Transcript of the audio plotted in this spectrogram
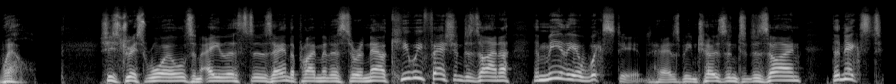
well. She's dressed royals and A-listers and the Prime Minister, and now Kiwi fashion designer Emilia Wickstead has been chosen to design the next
